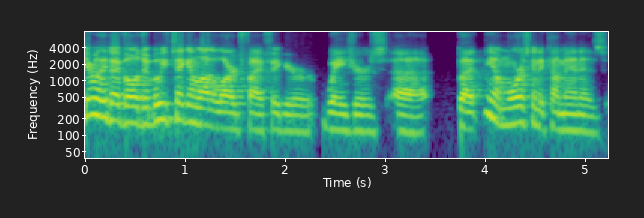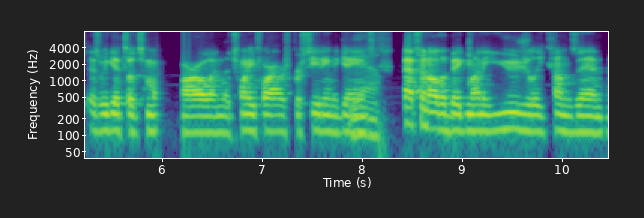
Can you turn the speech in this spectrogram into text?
Can't really divulge it, but we've taken a lot of large five-figure wagers. Uh, but you know, more is going to come in as as we get to tomorrow and the 24 hours preceding the games. Yeah. That's when all the big money usually comes in.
